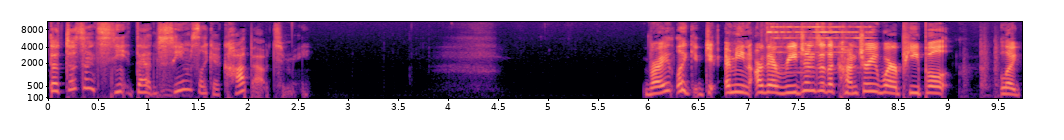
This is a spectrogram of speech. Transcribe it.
That doesn't seem that seems like a cop out to me. Right? Like do, I mean, are there regions of the country where people like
